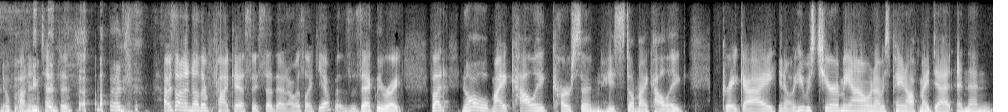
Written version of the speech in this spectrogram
No pun intended. I was on another podcast. They said that. I was like, yep, that's exactly right. But no, my colleague Carson, he's still my colleague. Great guy. You know, he was cheering me on when I was paying off my debt. And then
